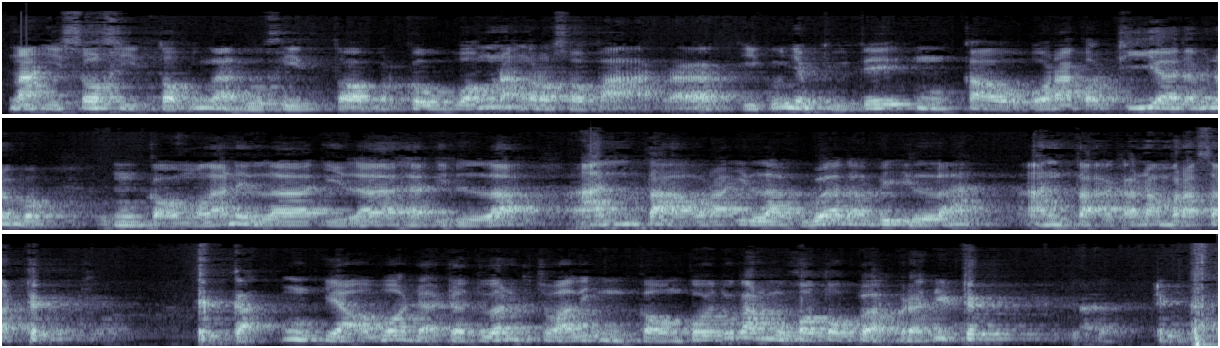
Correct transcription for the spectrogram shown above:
Nak iso khitab nganggo khitab. Mergo wong nak ngrasa parek iku nyebute engkau, ora kok dia tapi napa? Engkau. Mulane la ilaha illa anta, ora ilah gua tapi ilah anta karena merasa dek dekat. Ya Allah, tidak ada Tuhan kecuali engkau. Engkau itu kan mukhotobah, berarti dek dekat.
